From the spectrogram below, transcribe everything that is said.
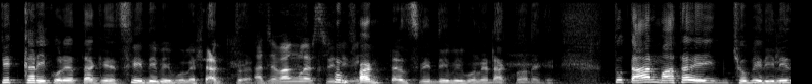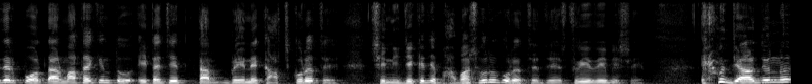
টিটকারি করে তাকে শ্রীদেবী বলে ডাকতো আচ্ছা বাংলার স্মৃতি বাংলার শ্রীদেবী বলে ডাকতো অনেকে। তো তার মাথায় এই ছবি রিলিজের পর তার মাথায় কিন্তু এটা যে তার ব্রেনে কাজ করেছে সে নিজেকে যে ভাবা শুরু করেছে যে শ্রীদেবী সে যার জন্য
